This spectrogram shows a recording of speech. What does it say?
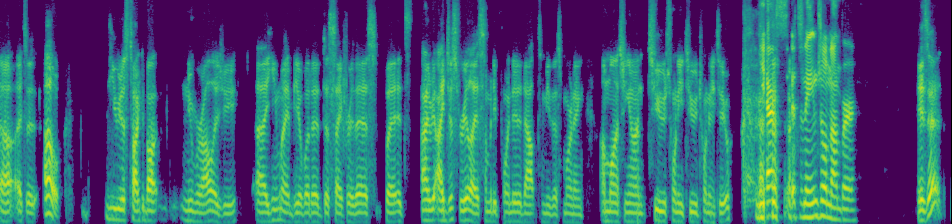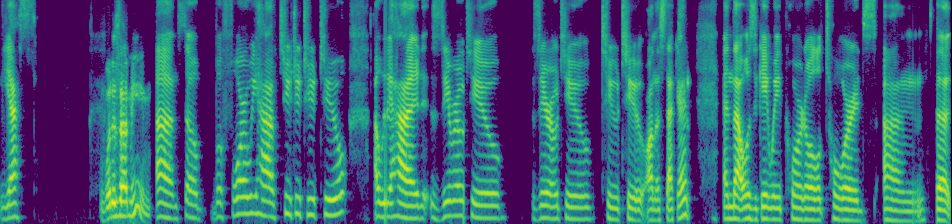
uh, it's a oh you just talked about numerology uh, you might be able to decipher this, but it's I, I just realized somebody pointed it out to me this morning. I'm launching on 22222. yes, it's an angel number. Is it? Yes. What does that mean? Um, so before we have 2222, uh, we had 020222 on the second, and that was a gateway portal towards um the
